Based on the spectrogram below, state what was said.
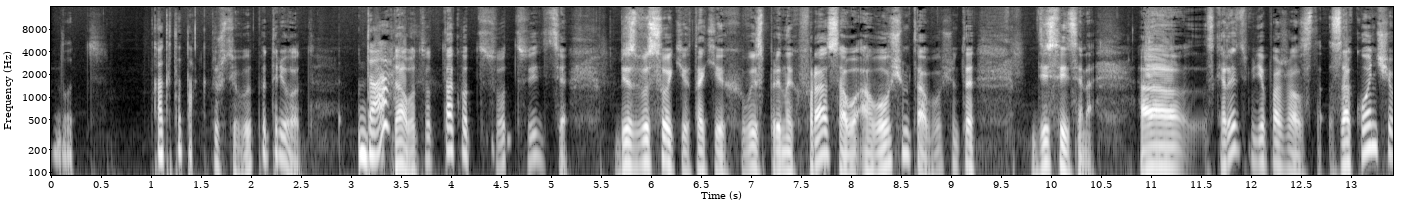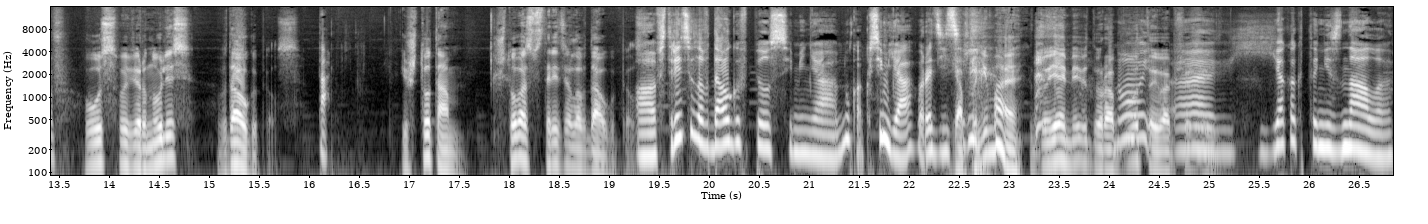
Вот как-то так. Слушайте, вы патриот. Да? Да, вот, вот так вот, вот видите, без высоких таких выспренных фраз, а, а в общем-то, в общем-то, действительно. А, скажите мне, пожалуйста, закончив вуз, вы вернулись в Даугапилс? Да. И что там? Что вас встретило в Даугавпилсе? А, встретила в Даугавпилсе меня, ну как, семья, родители. Я понимаю, но я имею в виду работу и вообще а, Я как-то не знала,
